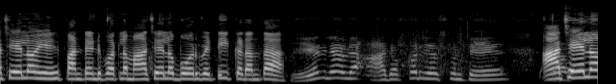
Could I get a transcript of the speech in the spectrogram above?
చేలో ఏ పంట ఎండి పొట్ల మా చేలో బోరు పెట్టి ఇక్కడంతా. ఏది ఆ చేలో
